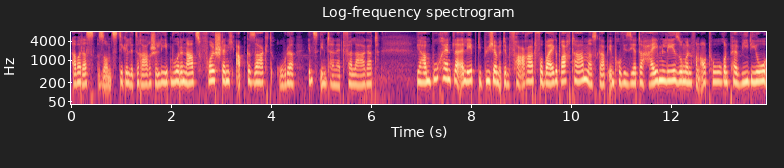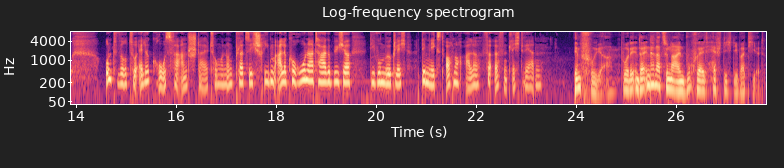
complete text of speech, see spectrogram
aber das sonstige literarische Leben wurde nahezu vollständig abgesagt oder ins Internet verlagert. Wir haben Buchhändler erlebt, die Bücher mit dem Fahrrad vorbeigebracht haben. Es gab improvisierte Heimlesungen von Autoren per Video und virtuelle Großveranstaltungen. Und plötzlich schrieben alle Corona-Tagebücher, die womöglich demnächst auch noch alle veröffentlicht werden. Im Frühjahr wurde in der internationalen Buchwelt heftig debattiert.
